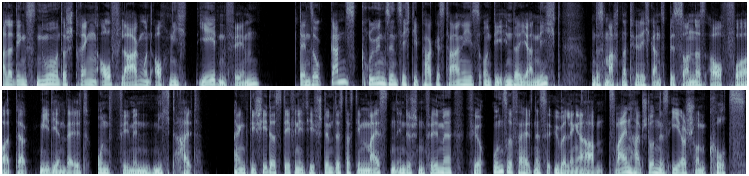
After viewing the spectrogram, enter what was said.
Allerdings nur unter strengen Auflagen und auch nicht jeden Film. Denn so ganz grün sind sich die Pakistanis und die Inder ja nicht. Und das macht natürlich ganz besonders auch vor der Medienwelt und Filmen nicht halt. Ein Klischee, das definitiv stimmt, ist, dass die meisten indischen Filme für unsere Verhältnisse Überlänge haben. Zweieinhalb Stunden ist eher schon kurz.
